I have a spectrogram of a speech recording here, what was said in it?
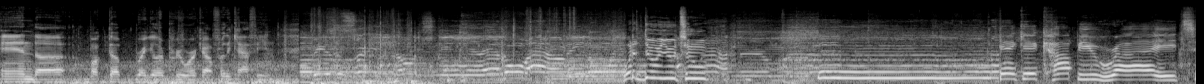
and uh, bucked up regular pre-workout for the caffeine. What it do, YouTube? Can't get copyrighted.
